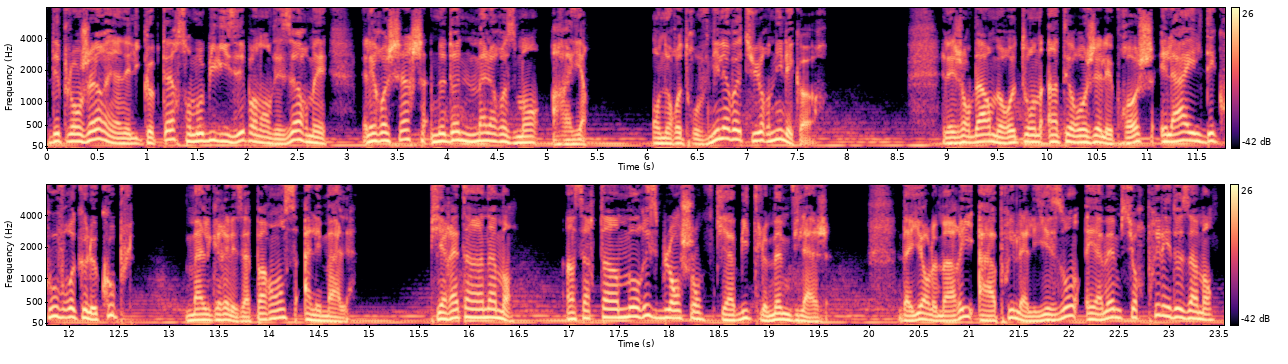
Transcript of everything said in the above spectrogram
Des plongeurs et un hélicoptère sont mobilisés pendant des heures, mais les recherches ne donnent malheureusement rien. On ne retrouve ni la voiture ni les corps. Les gendarmes retournent interroger les proches et là ils découvrent que le couple, malgré les apparences, allait mal. Pierrette a un amant, un certain Maurice Blanchon qui habite le même village. D'ailleurs le mari a appris la liaison et a même surpris les deux amants.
